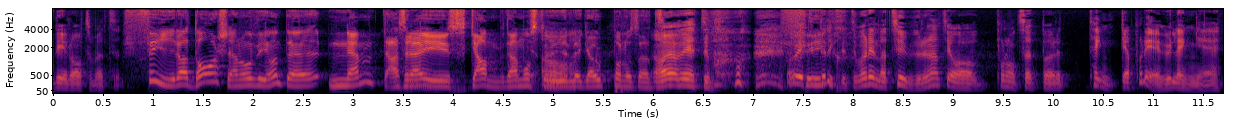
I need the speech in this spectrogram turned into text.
det datumet. Fyra dagar sedan och vi har inte nämnt det. Alltså det här är ju skam. Det här måste vi ju Ja. lägga upp på något sätt. Ja, jag vet. Det var, jag vet Fy- inte riktigt. Det var rena turen att jag på något sätt började tänka på det, hur länge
